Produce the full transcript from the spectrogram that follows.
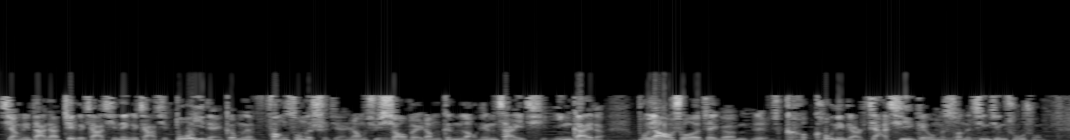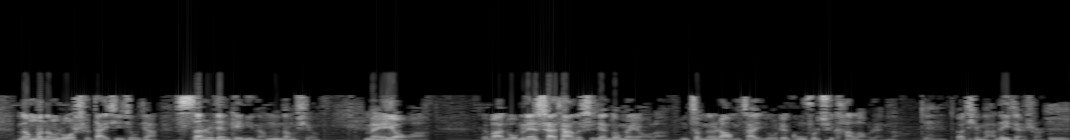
奖励大家这个假期那个假期多一点，给我们放松的时间，让我们去消费，让我们跟老年人在一起，应该的。不要说这个扣扣那点假期给我们算的清清楚楚，能不能落实带薪休假？三十天给你能不能行？没有啊，对吧？我们连晒太阳的时间都没有了，你怎么能让我们再有这功夫去看老人呢？对，要挺难的一件事儿。嗯。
